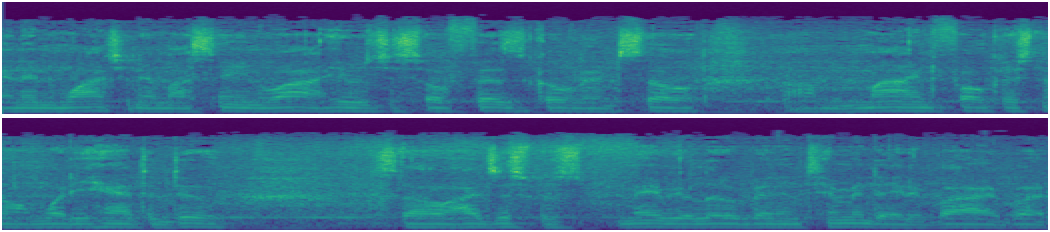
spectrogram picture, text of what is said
And then watching him, I seen why. He was just so physical and so um, mind focused on what he had to do. So I just was maybe a little bit intimidated by it, but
